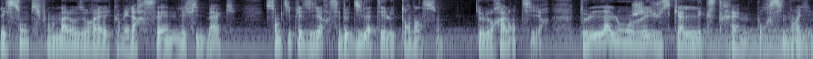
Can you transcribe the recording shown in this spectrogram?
Les sons qui font mal aux oreilles, comme les larcènes, les feedbacks. Son petit plaisir, c'est de dilater le temps d'un son de le ralentir, de l'allonger jusqu'à l'extrême pour s'y noyer.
